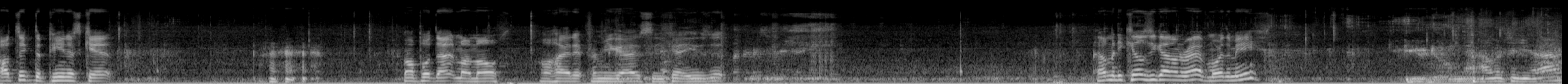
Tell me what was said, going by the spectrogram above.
I'll take the penis kit. I'll put that in my mouth. I'll hide it from you guys so you can't use it. How many kills you got on Rev? More than me? How much did you have?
